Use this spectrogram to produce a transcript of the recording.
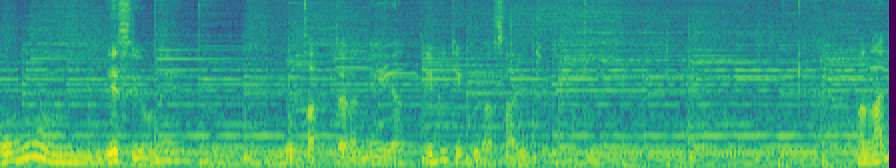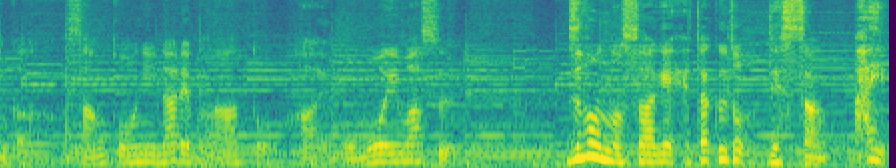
うんですよね。よかったらねやってみてくださいということで、まあ、何か参考になればなと、はい、思います。ズボンの素上げ下手くどですさんはい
